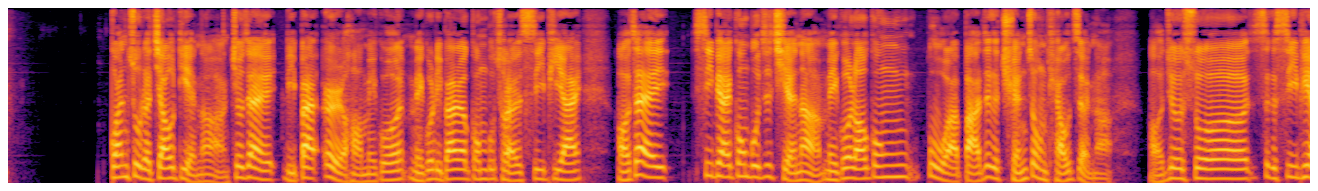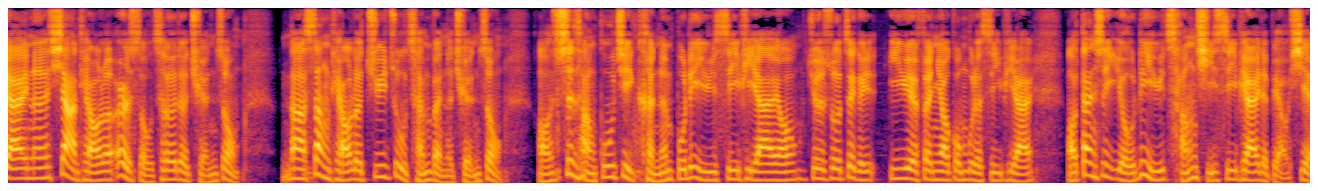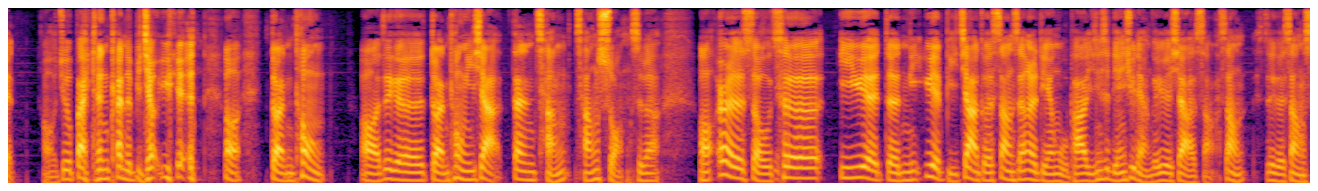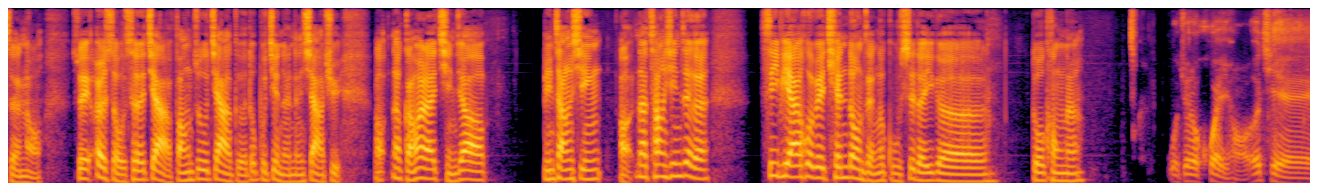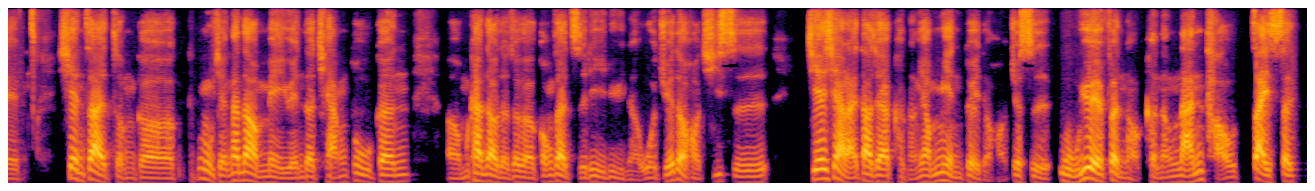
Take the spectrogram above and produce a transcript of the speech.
关注的焦点啊，就在礼拜二哈，美国美国礼拜二公布出来的 CPI。好，在 CPI 公布之前呢，美国劳工部啊，把这个权重调整了。哦，就是说这个 CPI 呢，下调了二手车的权重，那上调了居住成本的权重。哦，市场估计可能不利于 CPI 哦，就是说这个一月份要公布的 CPI。哦，但是有利于长期 CPI 的表现。哦，就拜登看得比较远哦，短痛哦，这个短痛一下，但长长爽是吧？哦，二手车一月的月比价格上升二点五趴，已经是连续两个月下上上这个上升哦，所以二手车价、房租价格都不见得能下去。好，那赶快来请教林昌兴。好，那昌兴这个 CPI 会不会牵动整个股市的一个多空呢？我觉得会哦，而且现在整个目前看到美元的强度跟呃，我们看到的这个公债殖利率呢，我觉得哈，其实接下来大家可能要面对的哈，就是五月份哦，可能难逃再升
